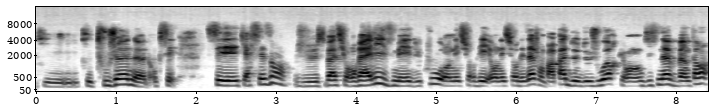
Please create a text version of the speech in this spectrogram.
qui, qui, est tout jeune, donc c'est c'est qui a 16 ans. Je sais pas si on réalise, mais du coup on est sur des on est sur des âges. On parle pas de, de joueurs qui ont 19, 20 ans.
